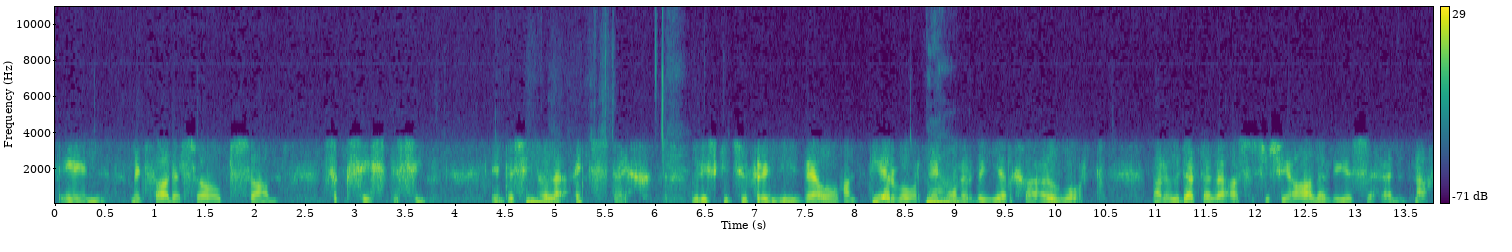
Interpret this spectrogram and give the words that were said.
en met Vader se hulp saam sukses te sien en te sien hoe hulle uitstyg. Hoe die skizofrenie wel hanteer word ja. en onder beheer gehou word, maar hoe dat hulle as 'n sosiale wese in nag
